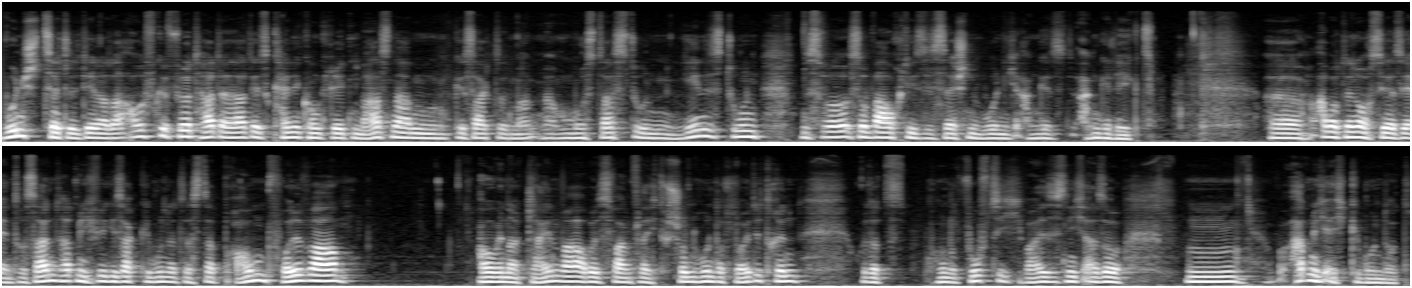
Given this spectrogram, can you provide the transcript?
Wunschzettel, den er da aufgeführt hat. Er hat jetzt keine konkreten Maßnahmen gesagt, man, man muss das tun jenes tun. Und war, so war auch diese Session wohl nicht ange, angelegt. Äh, aber dennoch sehr, sehr interessant. Hat mich, wie gesagt, gewundert, dass der Raum voll war auch wenn er klein war, aber es waren vielleicht schon 100 Leute drin oder 150, ich weiß es nicht. Also mh, hm, hat mich echt gewundert.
